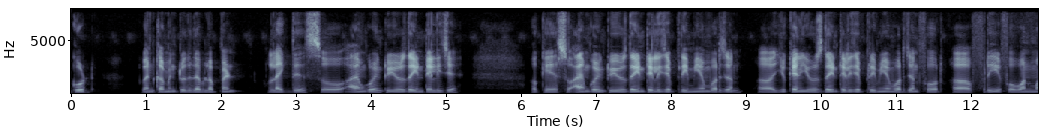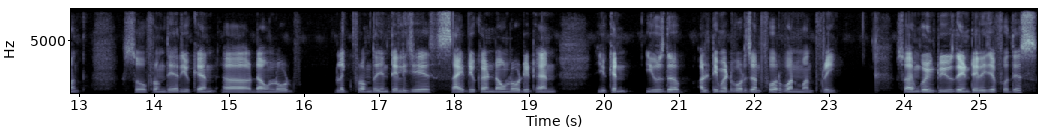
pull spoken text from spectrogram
good when coming to the development like this. So I am going to use the IntelliJ. Okay, so I am going to use the IntelliJ Premium version. Uh, you can use the IntelliJ Premium version for uh, free for one month. So from there you can uh, download like from the IntelliJ site you can download it and you can use the ultimate version for one month free. So I'm going to use the IntelliJ for this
